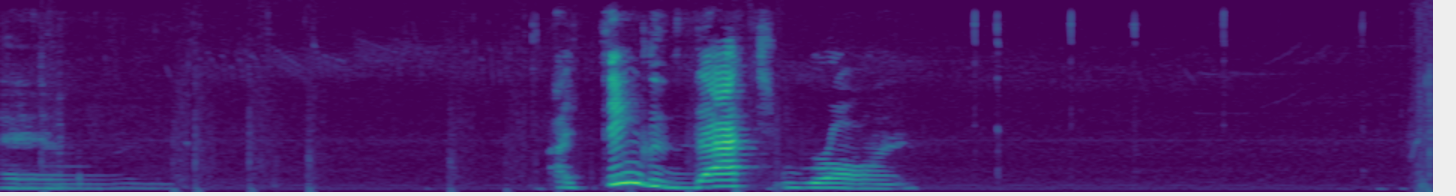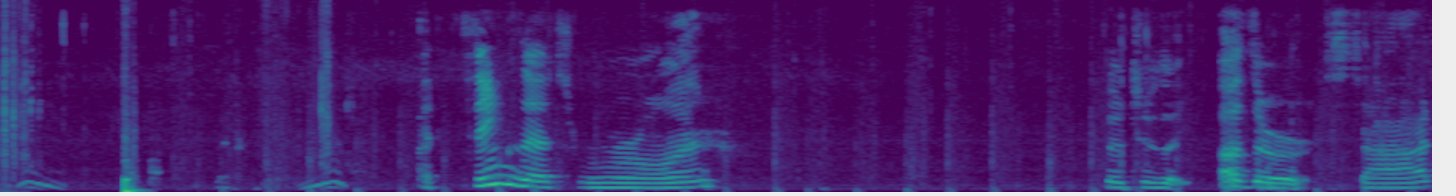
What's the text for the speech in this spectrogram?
and I think that's wrong. I think that's wrong. Go to the other side.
